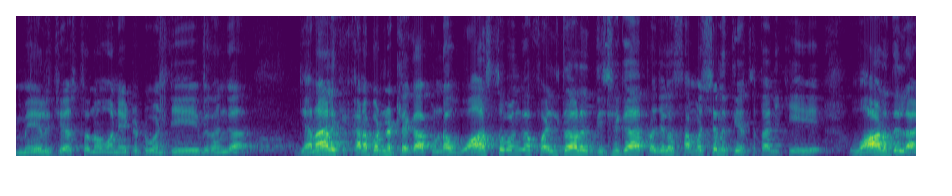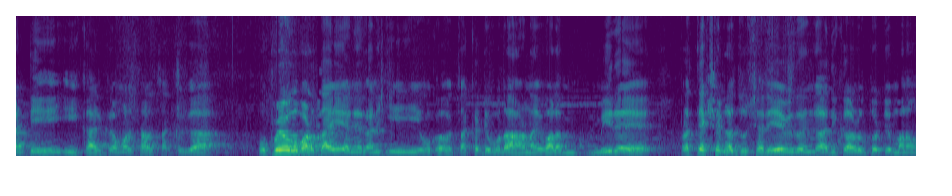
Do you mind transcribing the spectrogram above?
మేలు చేస్తున్నాం అనేటటువంటి విధంగా జనాలకి కనపడినట్లే కాకుండా వాస్తవంగా ఫలితాల దిశగా ప్రజల సమస్యను తీర్చడానికి వాడది లాంటి ఈ కార్యక్రమాలు చాలా చక్కగా ఉపయోగపడతాయి అనే దానికి ఒక చక్కటి ఉదాహరణ ఇవాళ మీరే ప్రత్యక్షంగా చూశారు. ఏ విధంగా అధికారులతోటి మనం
